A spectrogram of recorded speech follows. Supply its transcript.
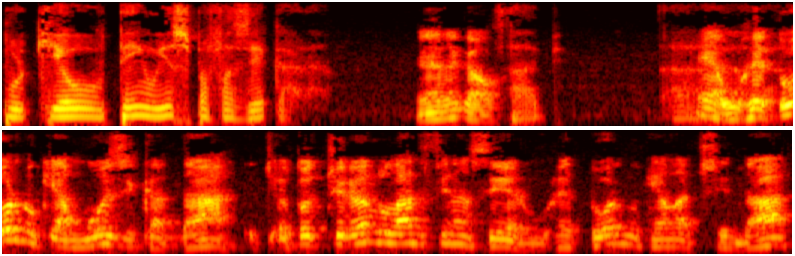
porque eu tenho isso para fazer, cara. É legal. Sabe? É, o retorno que a música dá, eu estou tirando o lado financeiro, o retorno que ela te dá,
